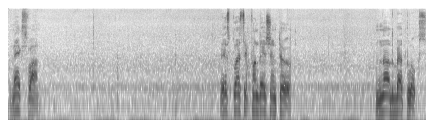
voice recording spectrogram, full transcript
Next one. This plastic foundation too. Not bad looks,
